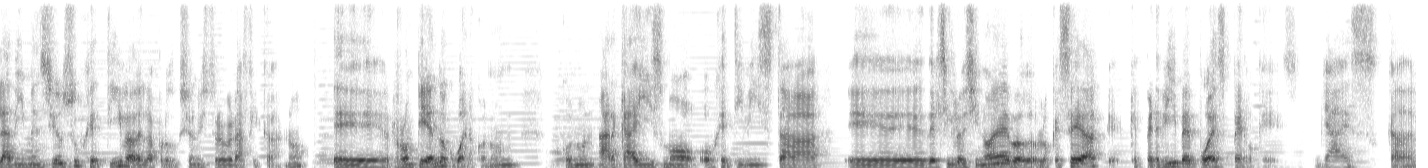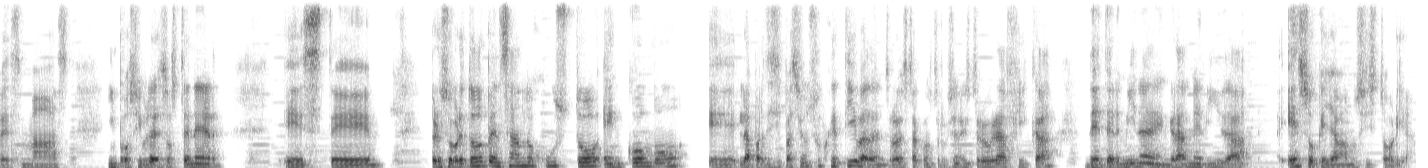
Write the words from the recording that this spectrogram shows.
la dimensión subjetiva de la producción historiográfica. Eh, rompiendo, bueno, con un, arcaísmo objetivista eh, del siglo XIX o lo que sea, que, pervive, pues, pero que ya es cada vez más imposible de sostener. Este, pero sobre todo pensando justo en cómo eh, la participación subjetiva dentro de esta construcción historiográfica determina en gran medida eso que llamamos historia,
